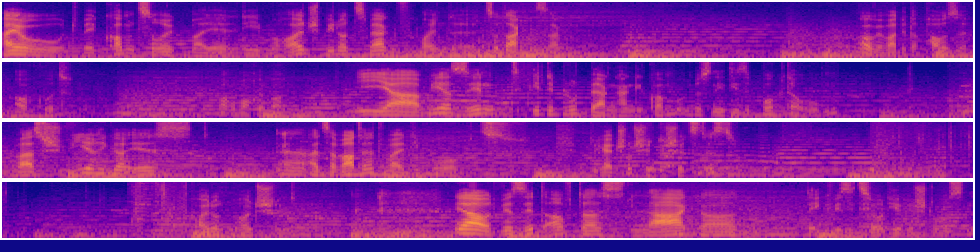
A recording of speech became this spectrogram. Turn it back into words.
Hi und willkommen zurück, meine lieben Rollenspiel- und Zwergenfreunde, zu Darkensang. Oh, wir waren in der Pause. Auch gut. Warum auch immer. Ja, wir sind in den Blutbergen angekommen und müssen in diese Burg da oben. Was schwieriger ist äh, als erwartet, weil die Burg durch ein Schutzschild geschützt ist. Keule und ein Holzschild. Ja, und wir sind auf das Lager der Inquisition hier gestoßen.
